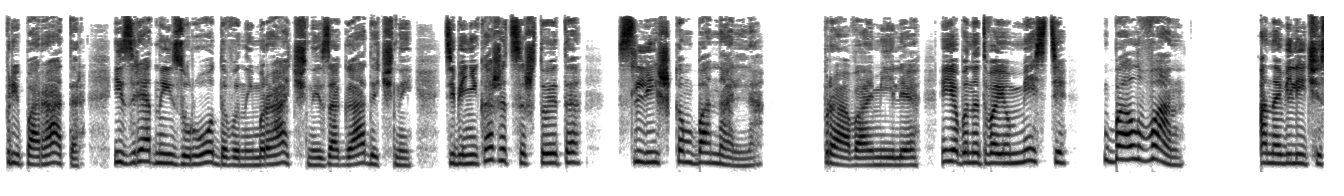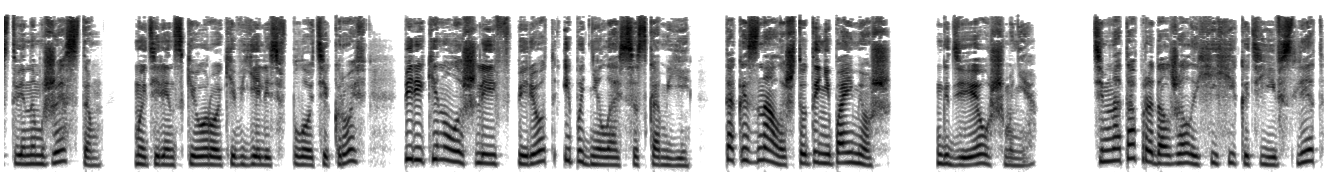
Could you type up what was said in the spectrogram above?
Препаратор, изрядно изуродованный, мрачный, загадочный. Тебе не кажется, что это слишком банально? Право, Амилия, я бы на твоем месте... Болван! Она величественным жестом, материнские уроки въелись в плоть и кровь, перекинула шлейф вперед и поднялась со скамьи. Так и знала, что ты не поймешь. Где уж мне? Темнота продолжала хихикать ей вслед,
